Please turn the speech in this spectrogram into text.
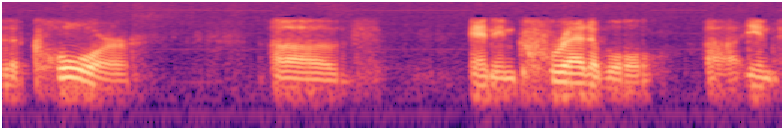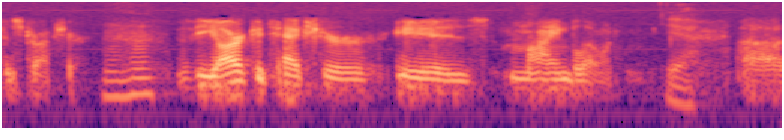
the core of an incredible uh, infrastructure. Mm-hmm. The architecture is mind blowing. Yeah. Uh,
